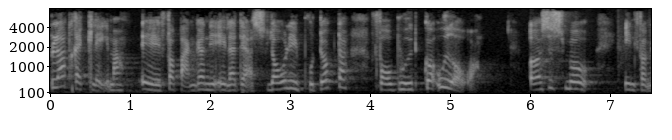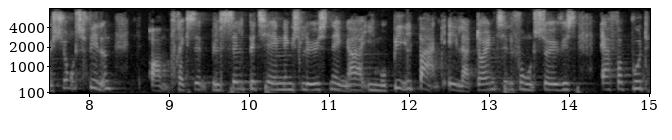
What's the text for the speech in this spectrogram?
blot reklamer øh, for bankerne eller deres lovlige produkter, forbuddet går ud over. Også små informationsfilm om for eksempel selvbetjeningsløsninger i mobilbank eller døgntelefonservice er forbudt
